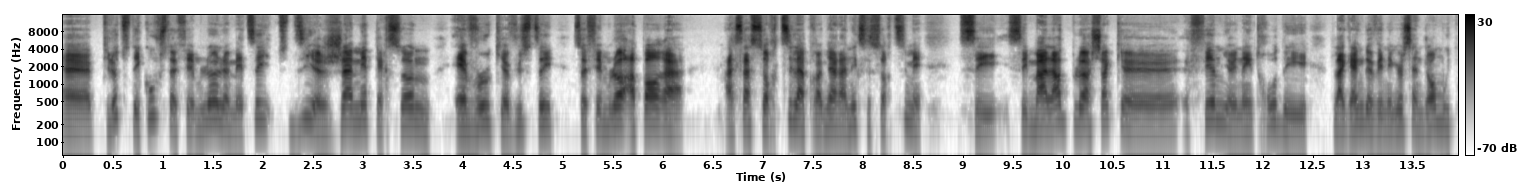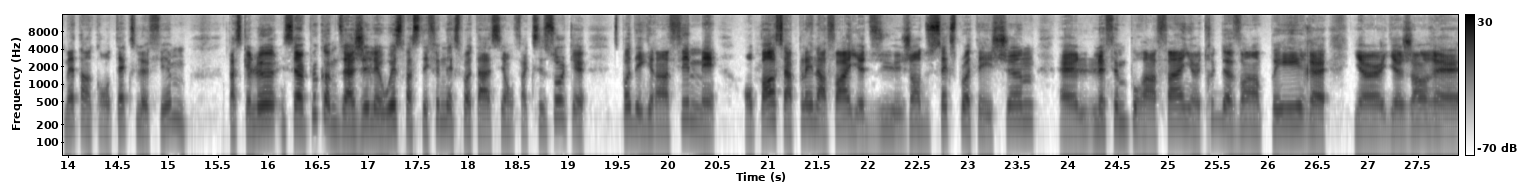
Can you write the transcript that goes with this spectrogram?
Euh, Puis là, tu découvres ce film-là, là, mais tu te dis, il n'y a jamais personne ever qui a vu ce film-là, à part à, sa sortie, la première année que c'est sorti, mais c'est c'est malade. Puis là, à chaque euh, film, il y a une intro des, de la gang de Vinegar Syndrome où ils te mettent en contexte le film. Parce que là, c'est un peu comme du Agile Lewis parce que c'est des films d'exploitation. Fait que c'est sûr que c'est pas des grands films, mais on passe à plein d'affaires. Il y a du genre du sexploitation, euh, le film pour enfants, il y a un truc de vampire, euh, il, y a il y a genre euh,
